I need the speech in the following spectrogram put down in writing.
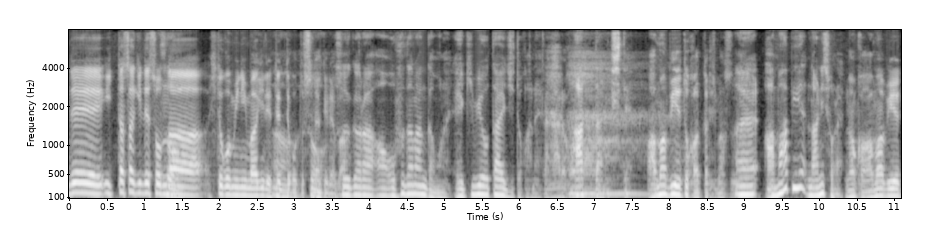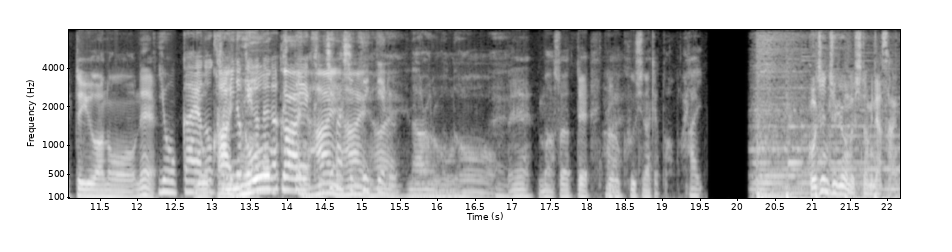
い、で行った先でそんな人混みに紛れてってことしなければ。それからあお札なんかもね疫病退治とかねあったりして。アマビエとかあったりします、えー、アマビエ何それ？なんかアマビエっていうあのね。妖怪あの髪の毛が長くてくちばしついてる、なるほど、えー、ね。まあそうやっていろいろ工夫しなきゃと。はい個人事業主の皆さん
